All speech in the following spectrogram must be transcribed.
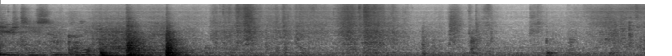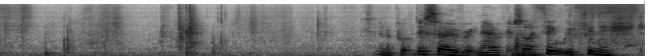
it is, I've got it. I'm going to put this over it now because I think we've finished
